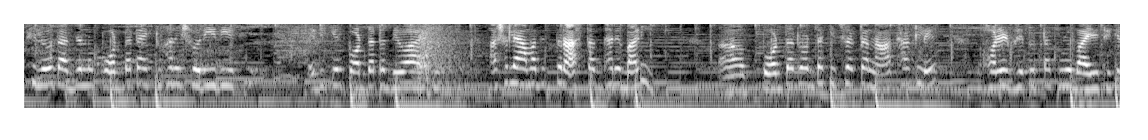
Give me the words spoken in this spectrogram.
লাগছিল, তার জন্য পর্দাটা একটুখানি সরিয়ে দিয়েছি। এদিকের পর্দাটা দেওয়া আছে। আসলে আমাদের তো রাস্তার ধারে বাড়ি। পর্দা টর্দা কিছু একটা না থাকলে ঘরের ভেতরটা পুরো বাইরে থেকে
